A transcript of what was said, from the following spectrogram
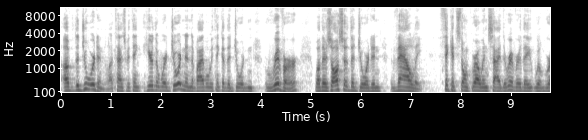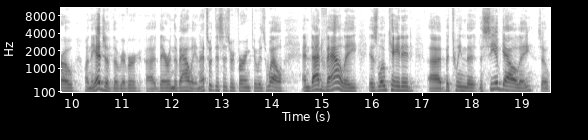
of the Jordan. A lot of times we think, hear the word Jordan in the Bible, we think of the Jordan River. Well, there's also the Jordan Valley. Thickets don't grow inside the river, they will grow on the edge of the river uh, there in the valley. And that's what this is referring to as well. And that valley is located uh, between the, the Sea of Galilee, so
